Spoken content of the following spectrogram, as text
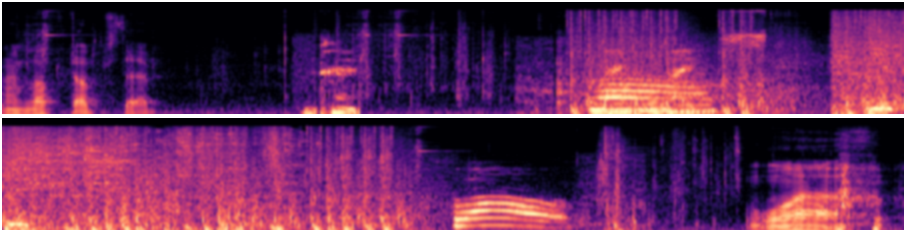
I love dubstep. Nice. Wow. Wow.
